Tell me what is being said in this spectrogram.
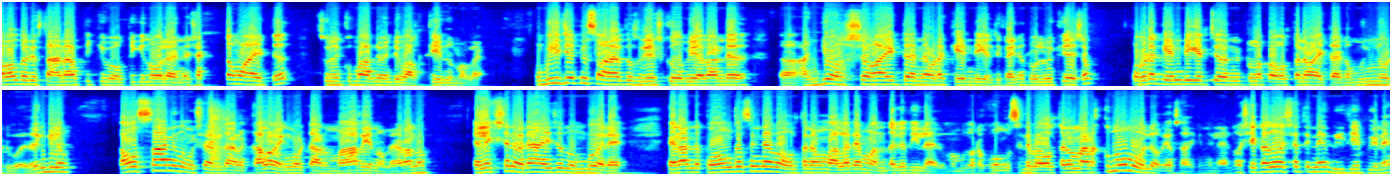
അവരുടെ ഒരു സ്ഥാനാർത്ഥിക്ക് പ്രവർത്തിക്കുന്ന പോലെ തന്നെ ശക്തമായിട്ട് സുനിൽകുമാറിന് വേണ്ടി വർക്ക് ചെയ്തു എന്നുള്ളത് ബി ജെ പി സ്ഥാനാർത്ഥി സുരേഷ് ഗോപി ഏതാണ്ട് അഞ്ചു വർഷമായിട്ട് തന്നെ അവിടെ കേന്ദ്രീകരിച്ചു. കഴിഞ്ഞ തോൽവിക്ക് ശേഷം അവിടെ കേന്ദ്രീകരിച്ച് തന്നിട്ടുള്ള പ്രവർത്തനമായിട്ടാണ് മുന്നോട്ട് പോയത്. എങ്കിലും അവസാന നിമിഷം എന്താണ്? കളം എങ്ങോട്ടാണ് മാറിയെന്നുള്ളത്. കാരണം ഇലക്ഷൻ ഒരാഴ്ച മുമ്പ് വരെ ഏതാണ്ട് കോൺഗ്രസിന്റെ പ്രവർത്തനം വളരെ മന്ദഗതിയിലായിരുന്നു. നമുക്ക് കോൺഗ്രസിന്റെ പ്രവർത്തനം നടക്കുന്നു പോലും അറിയാൻ സാധിക്കുന്നില്ലായിരുന്നു. പക്ഷെ ഇടതുപക്ഷത്തിന്റെയും ബി ജെ പിയുടെ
